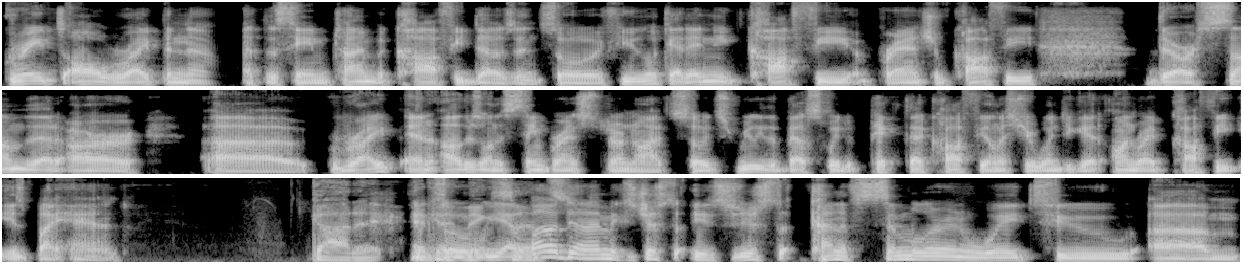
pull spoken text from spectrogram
grapes all ripen at the same time but coffee doesn't. So if you look at any coffee a branch of coffee there are some that are uh, ripe and others on the same branch that are not. So it's really the best way to pick that coffee unless you're going to get unripe coffee is by hand. Got it. And okay, so yeah sense. biodynamics is just it's just kind of similar in a way to um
